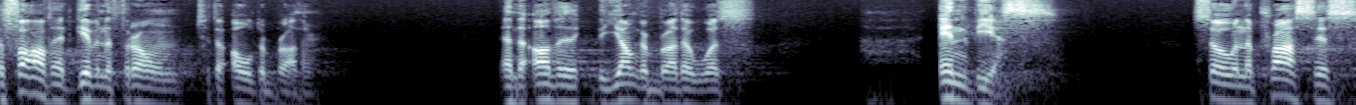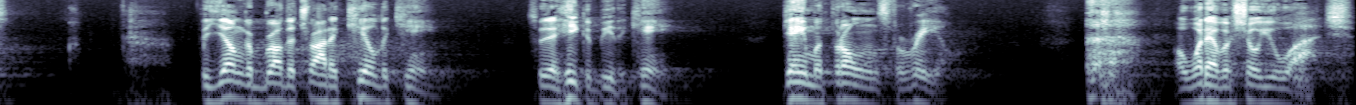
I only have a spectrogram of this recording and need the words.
The father had given the throne to the older brother, and the other, the younger brother, was envious. So, in the process, the younger brother tried to kill the king so that he could be the king. Game of Thrones for real, or whatever show you watch.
